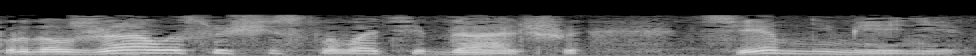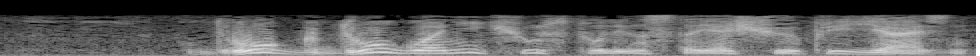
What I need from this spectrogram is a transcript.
продолжала существовать и дальше. Тем не менее, друг к другу они чувствовали настоящую приязнь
